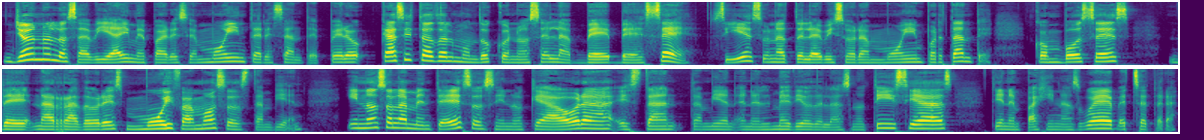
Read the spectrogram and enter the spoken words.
Yo no lo sabía y me parece muy interesante, pero casi todo el mundo conoce la BBC. Sí, es una televisora muy importante, con voces de narradores muy famosos también. Y no solamente eso, sino que ahora están también en el medio de las noticias, tienen páginas web, etc.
